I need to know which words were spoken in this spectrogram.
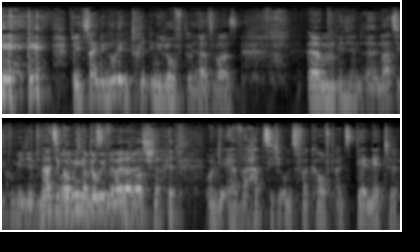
Vielleicht zeigen die nur den Tritt in die Luft und das war's. Ähm, äh, Nazi-Comedian Tobi Nazi-Comedian Freund, Tobi Freund. Und er hat sich uns verkauft als der Nette.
